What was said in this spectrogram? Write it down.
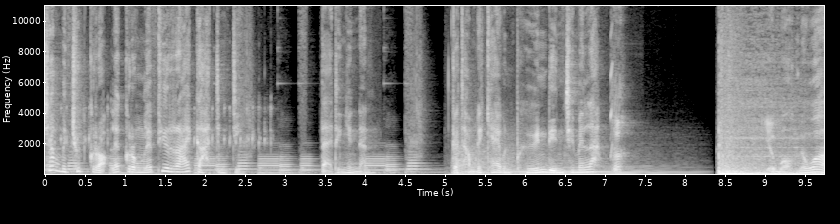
ช่างเป็นชุดเกราะและกรงเล็บที่ร้ายกาจจริงๆ แต่ถึงอย่างนั้น ก็ทำได้แค่บนพื้นดินใช่ไหมล่ะ อย่าบอกนะว่า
